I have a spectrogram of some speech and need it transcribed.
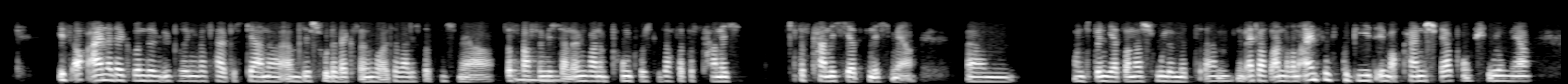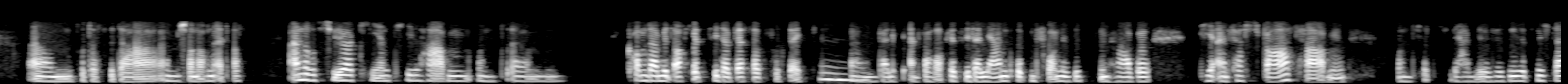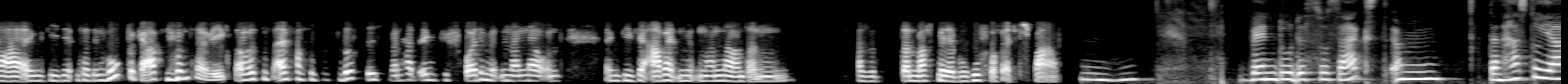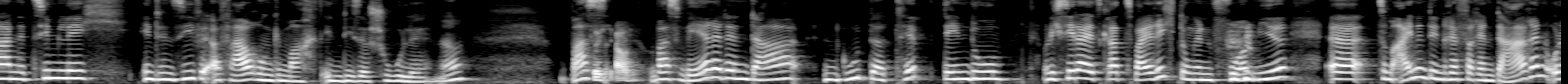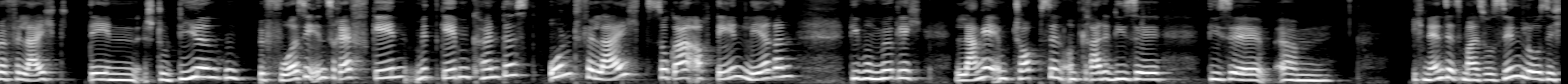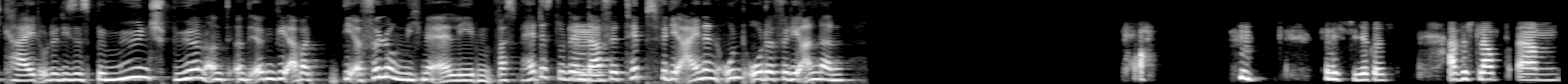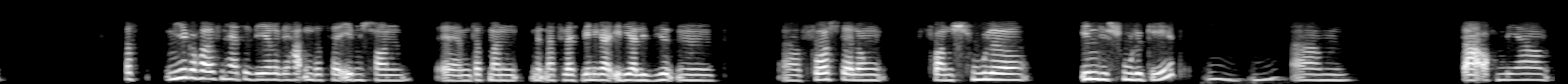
ist auch einer der Gründe im Übrigen, weshalb ich gerne ähm, die Schule wechseln wollte, weil ich das nicht mehr, das war für mich mhm. dann irgendwann ein Punkt, wo ich gesagt habe, das kann ich, das kann ich jetzt nicht mehr. Ähm, und bin jetzt an der Schule mit ähm, einem etwas anderen Einzugsgebiet, eben auch keine Schwerpunktschule mehr, ähm, so dass wir da ähm, schon auch ein etwas anderes Schülerklientel haben und ähm, komme damit auch jetzt wieder besser zurecht, mhm. ähm, weil ich einfach auch jetzt wieder Lerngruppen vor mir sitzen habe, die einfach Spaß haben. Und jetzt, ja, wir, wir sind jetzt nicht da irgendwie unter den Hochbegabten unterwegs, aber es ist einfach, es ist lustig. Man hat irgendwie Freude miteinander und irgendwie wir arbeiten miteinander und dann also dann macht mir der Beruf auch echt Spaß. Mhm. Wenn du das so sagst, ähm, dann hast du ja eine ziemlich intensive Erfahrung gemacht in dieser Schule. Ne? Was, was wäre denn da ein guter Tipp, den du, und ich sehe da jetzt gerade zwei Richtungen vor mir, äh, zum einen den Referendaren oder vielleicht den Studierenden, bevor sie ins Ref gehen, mitgeben könntest und vielleicht sogar auch den Lehrern, die womöglich lange im Job sind und gerade diese, diese ähm, ich nenne es jetzt mal so Sinnlosigkeit oder dieses Bemühen spüren und, und irgendwie aber die Erfüllung nicht mehr erleben. Was hättest du denn mhm. da für Tipps für die einen und oder für die anderen? Finde ich schwierig. Also ich glaube, ähm, was mir geholfen hätte, wäre, wir hatten das ja eben schon, ähm, dass man mit einer vielleicht weniger idealisierten äh, Vorstellung von Schule in die Schule geht. Mhm. Ähm, da auch mehr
